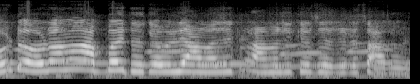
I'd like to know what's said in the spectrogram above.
ওটা ওটা আমার আব্বাই থেকে বলে আমাদের আমাদের কাছে সেটা চাকরি।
